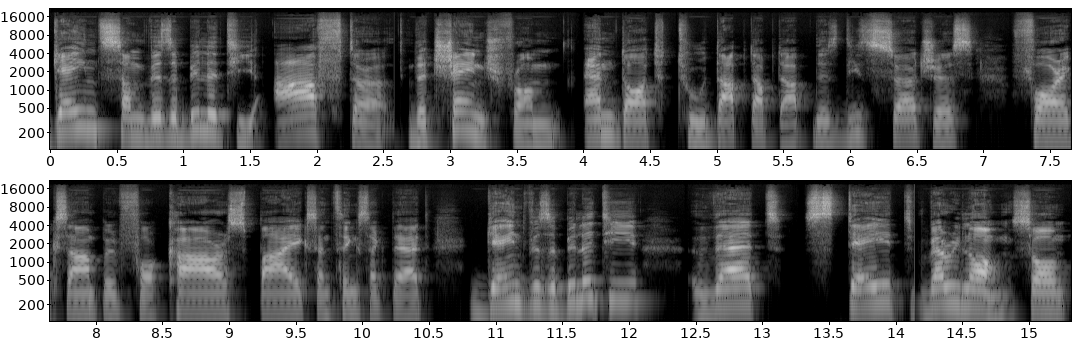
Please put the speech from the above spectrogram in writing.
gained some visibility after the change from m dot to www. This, these searches, for example, for cars, bikes, and things like that, gained visibility that stayed very long. So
